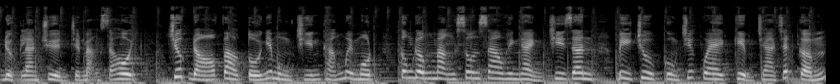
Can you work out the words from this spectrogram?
được lan truyền trên mạng xã hội. Trước đó, vào tối ngày 9 tháng 11, cộng đồng mạng xôn xao hình ảnh Chi Dân bị chụp cùng chiếc que kiểm tra chất cấm.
